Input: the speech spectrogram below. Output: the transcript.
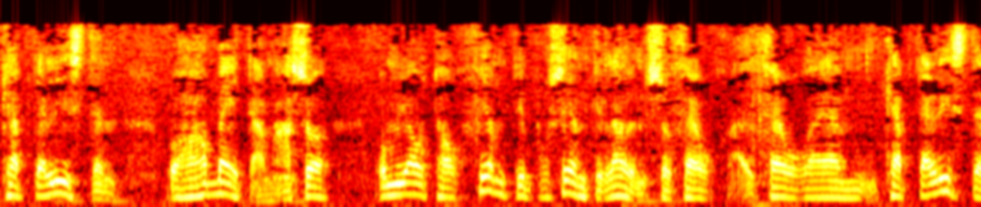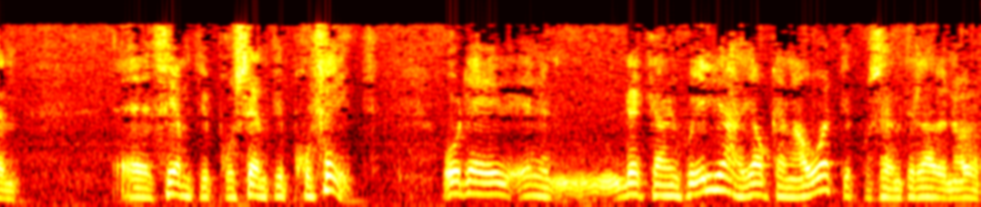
kapitalisten och arbetarna. Alltså om jag tar 50 procent i lön så får, får eh, kapitalisten eh, 50 procent i profit. Och det, eh, det kan ju skilja. Jag kan ha 80 procent i lön och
